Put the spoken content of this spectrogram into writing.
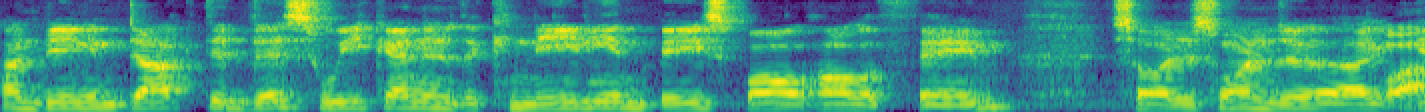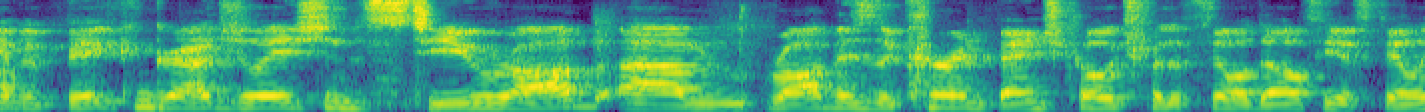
on being inducted this weekend into the Canadian Baseball Hall of Fame. So I just wanted to uh, Wow. give a big congratulations to you, Rob. Um, Rob is the current bench coach for the Philadelphia Phillies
